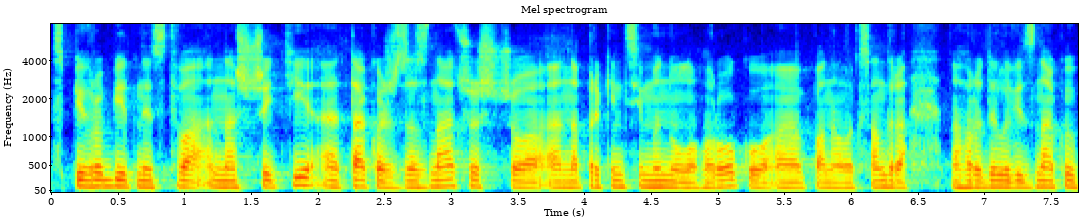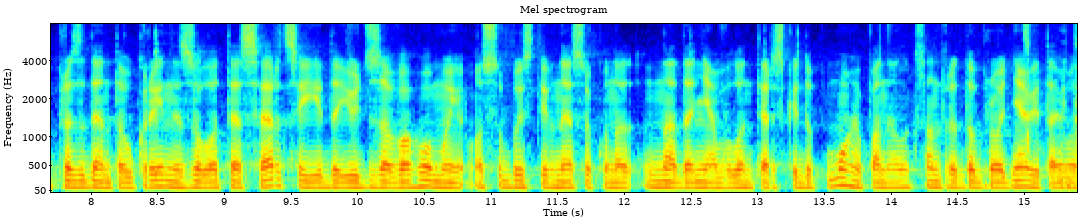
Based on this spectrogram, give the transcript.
співробітництва на щиті. Е, Також зазначу, що е, наприкінці минулого року е, пана Олександра нагородили відзнакою президента України Золоте серце і дають за вагомий особистий внесок у на- надання волонтерської допомоги. Пане Олександре, доброго дня! Вітаю вас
